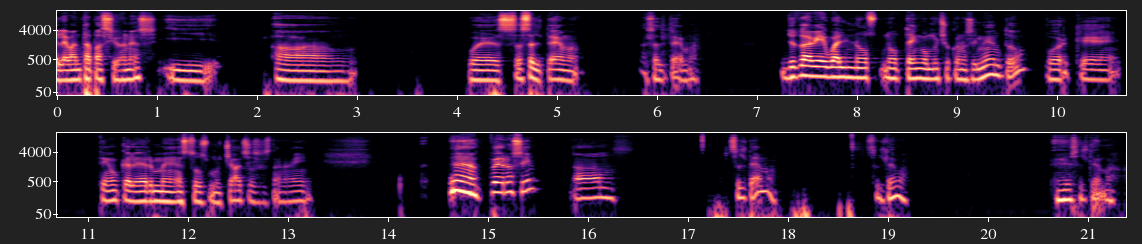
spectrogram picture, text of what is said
que levanta pasiones y pues es el tema, es el tema. Yo todavía igual no, no tengo mucho conocimiento porque tengo que leerme estos muchachos que están ahí. Eh, pero sí, am, es el tema. Es el tema. Es el tema.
